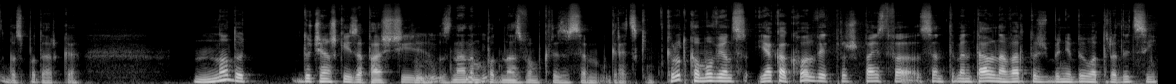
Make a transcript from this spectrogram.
gospodarkę no, do, do ciężkiej zapaści, znaną pod nazwą kryzysem greckim. Krótko mówiąc, jakakolwiek, proszę Państwa, sentymentalna wartość by nie była tradycji,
